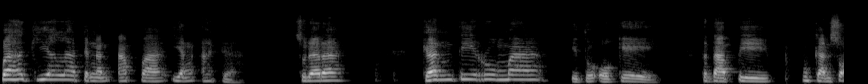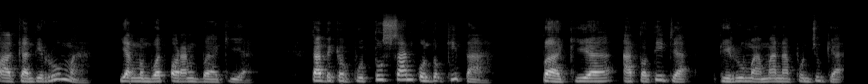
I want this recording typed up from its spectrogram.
Bahagialah dengan apa yang ada. Saudara, ganti rumah itu oke, tetapi bukan soal ganti rumah yang membuat orang bahagia tapi keputusan untuk kita bahagia atau tidak di rumah mana pun juga.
